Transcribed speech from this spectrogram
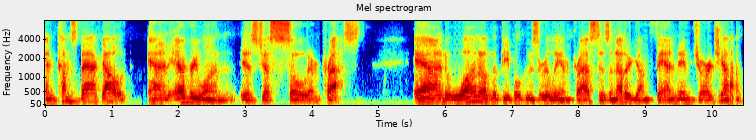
and comes back out, and everyone is just so impressed. And one of the people who's really impressed is another young fan named George Young.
